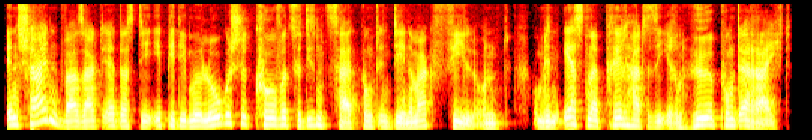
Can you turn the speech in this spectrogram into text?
Entscheidend war, sagt er, dass die epidemiologische Kurve zu diesem Zeitpunkt in Dänemark fiel und um den 1. April hatte sie ihren Höhepunkt erreicht.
